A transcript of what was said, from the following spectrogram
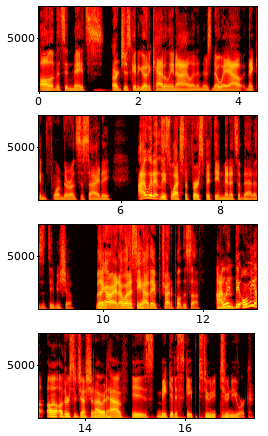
all of its inmates are just going to go to Catalina Island and there's no way out. And they can form their own society. I would at least watch the first 15 minutes of that as a TV show. Be like, Yeah. all right, I want to see how they try to pull this off. I would. The only uh, other suggestion I would have is make it escape to to New York.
